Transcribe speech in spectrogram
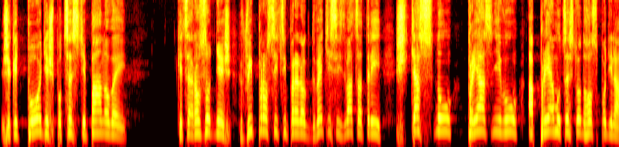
že keď pôjdeš po ceste pánovej, keď sa rozhodneš vyprosiť si pre rok 2023 šťastnú, priaznivú a priamu cestu od hospodina,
